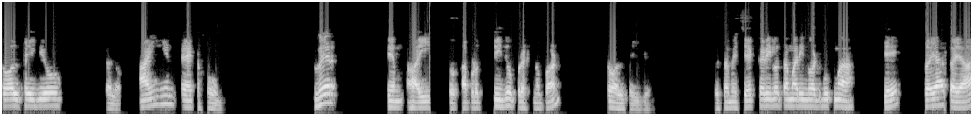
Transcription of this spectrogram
સોલ્વ થઈ ગયો. ચલો આઈ એમ એટ હોમ વેર એમ આઈ તો આપણો ત્રીજો પ્રશ્ન પણ સોલ્વ થઈ ગયો. તો તમે ચેક કરી લો તમારી નોટબુકમાં કે કયા કયા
